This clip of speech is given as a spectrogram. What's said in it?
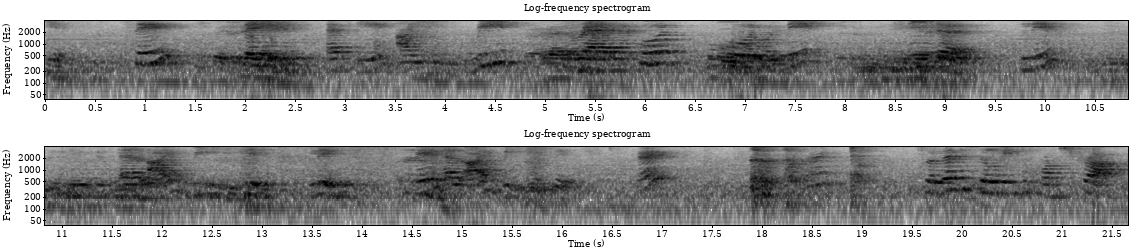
Yes. Say, say. S-A-I-D. Read, read. Put, put. Need, needed. Live, L-I-V-E-D. Lift, lift. Okay, L-I-V-E, lift. Okay? Alright. So that is the way to construct,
